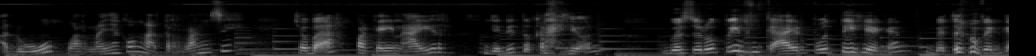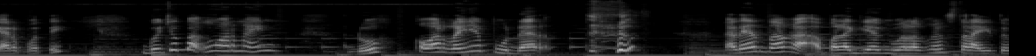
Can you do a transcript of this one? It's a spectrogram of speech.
Aduh warnanya kok nggak terang sih? Coba ah pakein air. Jadi tuh krayon gue celupin ke air putih ya kan? Gue celupin ke air putih. Gue coba ngewarnain. Aduh kok warnanya pudar kalian tau gak apalagi yang gue lakukan setelah itu?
